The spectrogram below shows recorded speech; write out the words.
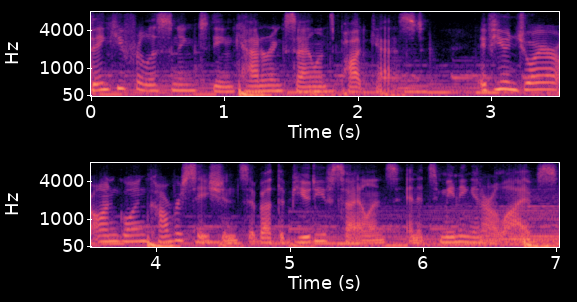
Thank you for listening to the Encountering Silence podcast. If you enjoy our ongoing conversations about the beauty of silence and its meaning in our lives,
